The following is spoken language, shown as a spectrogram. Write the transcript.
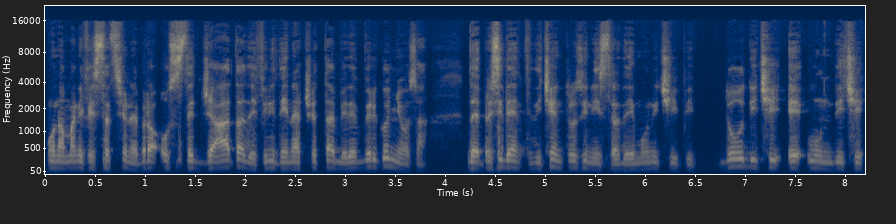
Una manifestazione però osteggiata, definita inaccettabile e vergognosa dai presidenti di centrosinistra dei municipi 12 e 11,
